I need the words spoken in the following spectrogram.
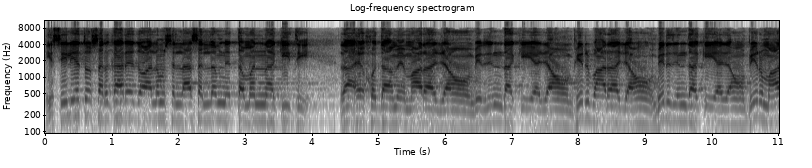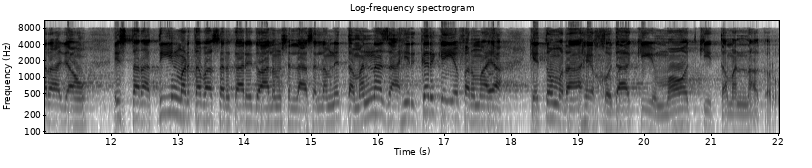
اسی لیے تو سرکار دو عالم صلی اللہ علیہ وسلم نے تمنا کی تھی۔ راہ خدا میں مارا جاؤں، پھر زندہ کیا جاؤں، پھر مارا جاؤں، پھر زندہ کیا جاؤں، پھر مارا جاؤں۔ اس طرح تین مرتبہ سرکار دو عالم صلی اللہ علیہ وسلم نے تمنا ظاہر کر کے یہ فرمایا۔ کہ تم راہ خدا کی موت کی تمنا کرو۔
